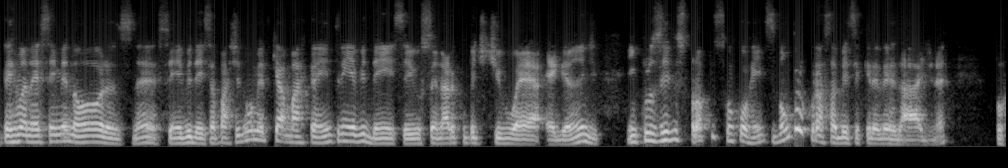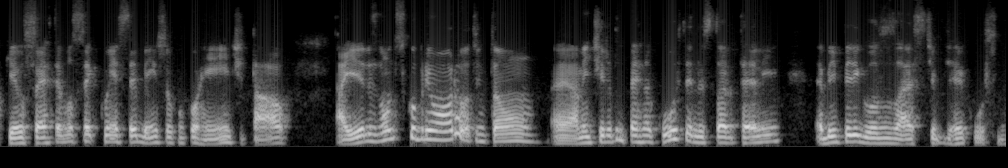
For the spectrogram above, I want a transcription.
permanecem menores, né, sem evidência. A partir do momento que a marca entra em evidência e o cenário competitivo é, é grande, inclusive os próprios concorrentes vão procurar saber se aquilo é verdade, né? Porque o certo é você conhecer bem o seu concorrente e tal. Aí eles vão descobrir uma hora ou outra. Então, é, a mentira tem perna curta e no storytelling é bem perigoso usar esse tipo de recurso. Né?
